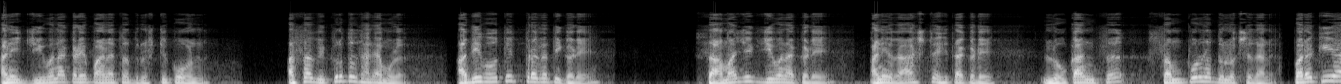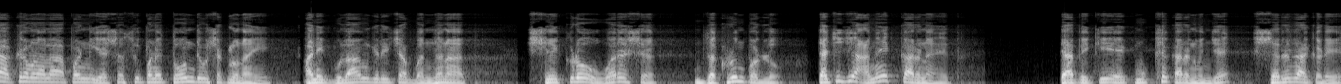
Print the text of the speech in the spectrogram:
आणि जीवनाकडे पाहण्याचा दृष्टिकोन असा विकृत झाल्यामुळं अधिभौतिक प्रगतीकडे सामाजिक जीवनाकडे आणि राष्ट्रहिताकडे लोकांचं संपूर्ण दुर्लक्ष झालं. परकीय आक्रमणाला आपण यशस्वीपणे तोंड देऊ शकलो नाही आणि गुलामगिरीच्या बंधनात शेकडो वर्ष जखडून पडलो त्याची जी अनेक कारणं आहेत त्यापैकी एक मुख्य कारण म्हणजे शरीराकडे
